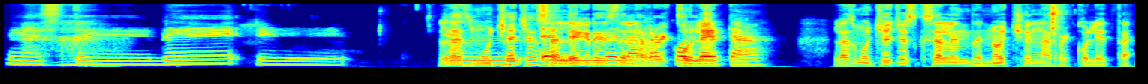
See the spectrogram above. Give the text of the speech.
Este, de. Eh, las muchachas alegres de, la, recoleta. Las muchachas que salen de noche en la recoleta.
